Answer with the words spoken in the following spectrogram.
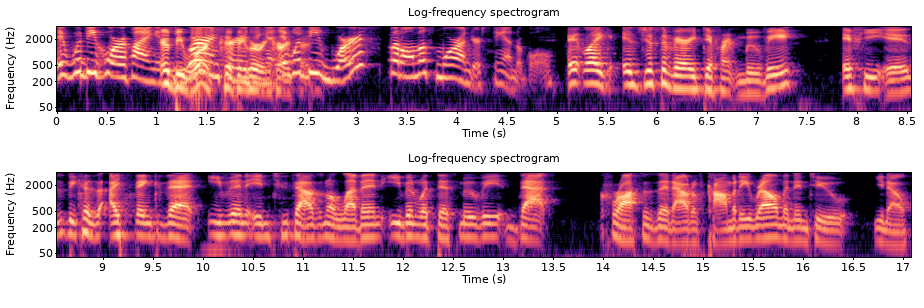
It would be horrifying if It'd she be were worse if he encouraging were it. It would be worse, but almost more understandable. it like is just a very different movie if he is because I think that even in 2011, even with this movie, that crosses it out of comedy realm and into, you know,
